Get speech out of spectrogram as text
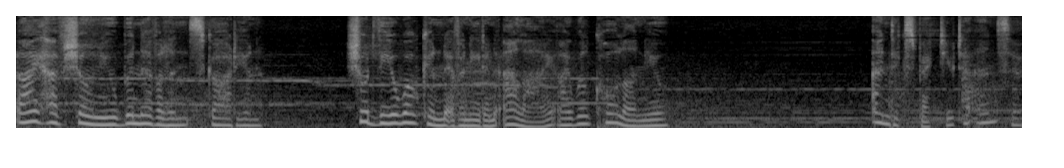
I have shown you benevolence, Guardian. Should the Awoken ever need an ally, I will call on you. And expect you to answer.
